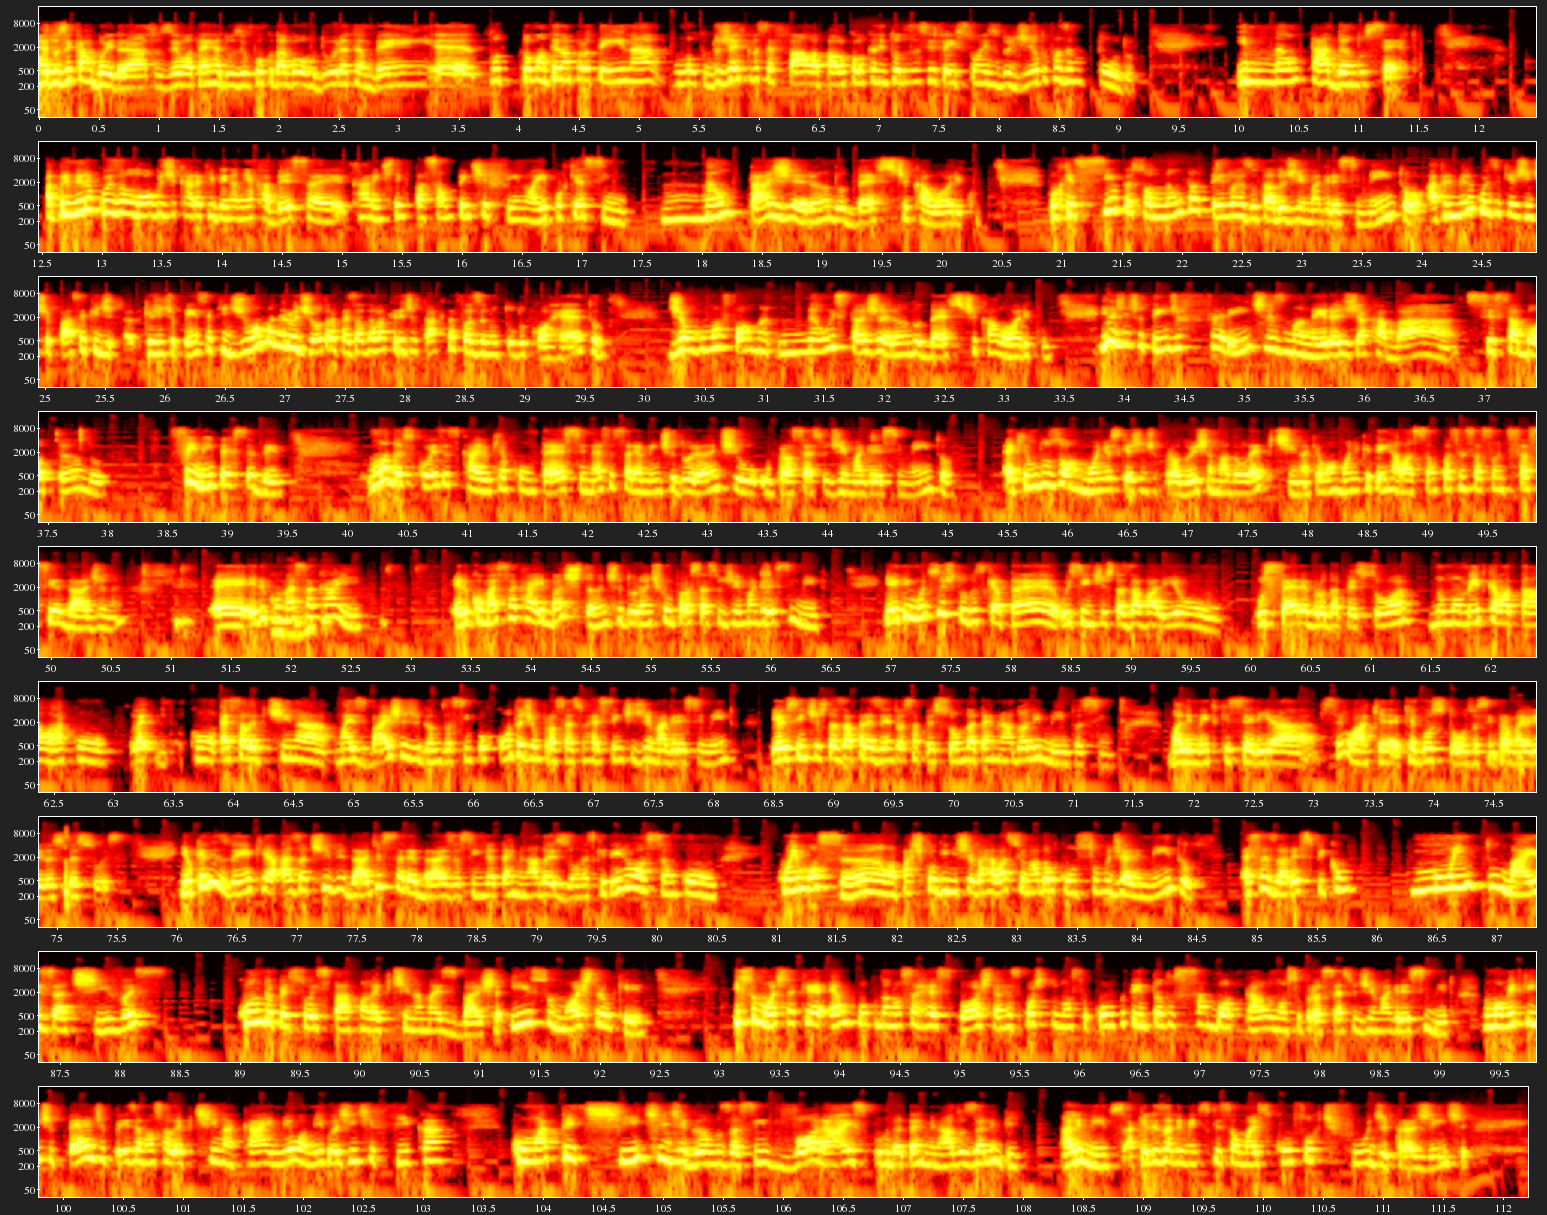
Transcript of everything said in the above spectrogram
reduzir carboidratos, eu até reduzi um pouco da gordura também, é, tô, tô, mantendo a proteína do jeito que você fala, Paulo, colocando em todas as refeições do dia, eu tô fazendo tudo. E não tá dando certo. A primeira coisa logo de cara que vem na minha cabeça é, cara, a gente tem que passar um pente fino aí, porque assim, não está gerando déficit calórico. Porque se a pessoa não está tendo resultado de emagrecimento, a primeira coisa que a gente passa é que, que a gente pensa é que de uma maneira ou de outra, apesar dela acreditar que está fazendo tudo correto, de alguma forma não está gerando déficit calórico. E a gente tem diferentes maneiras de acabar se sabotando sem nem perceber. Uma das coisas, Caio, que acontece necessariamente durante o, o processo de emagrecimento é que um dos hormônios que a gente produz, chamado leptina, que é um hormônio que tem relação com a sensação de saciedade, né? É, ele começa a cair. Ele começa a cair bastante durante o processo de emagrecimento. E aí tem muitos estudos que até os cientistas avaliam o cérebro da pessoa no momento que ela está lá com, com essa leptina mais baixa, digamos assim, por conta de um processo recente de emagrecimento. E aí os cientistas apresentam essa pessoa um determinado alimento, assim, um alimento que seria, sei lá, que é, que é gostoso, assim, para a maioria das pessoas. E o que eles veem é que as atividades cerebrais, assim, em determinadas zonas que têm relação com, com emoção, a parte cognitiva relacionada ao consumo de alimento, essas áreas ficam muito mais ativas quando a pessoa está com a leptina mais baixa. E isso mostra o quê? Isso mostra que é um pouco da nossa resposta, a resposta do nosso corpo tentando sabotar o nosso processo de emagrecimento. No momento que a gente perde peso, a nossa leptina cai, meu amigo, a gente fica com um apetite, digamos assim, voraz por determinados alimentos. Aqueles alimentos que são mais comfort food para a gente,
